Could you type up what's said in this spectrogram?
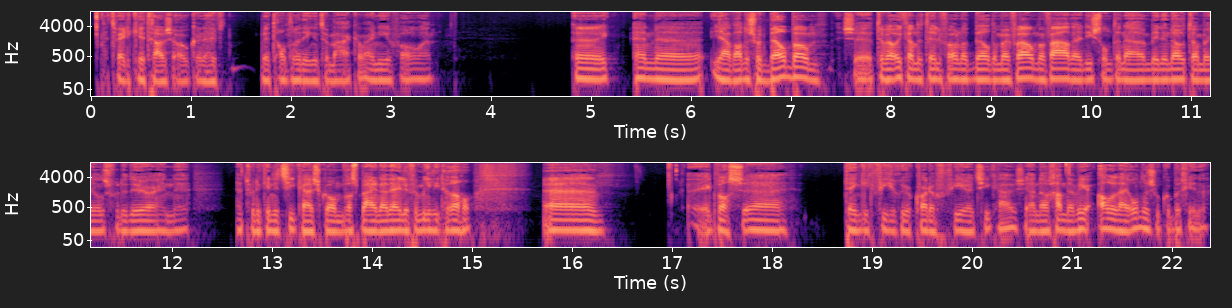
De tweede keer trouwens ook. En heeft met andere dingen te maken. Maar in ieder geval. Ik, en ja, we hadden een soort belboom. Dus, terwijl ik aan de telefoon had, belde mijn vrouw, mijn vader. Die stond daarna binnen nood bij ons voor de deur. En ja, toen ik in het ziekenhuis kwam, was bijna de hele familie er al. ik was, denk ik, vier uur, kwart over vier in het ziekenhuis. Ja, en dan gaan er weer allerlei onderzoeken beginnen.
